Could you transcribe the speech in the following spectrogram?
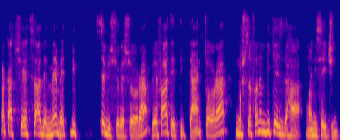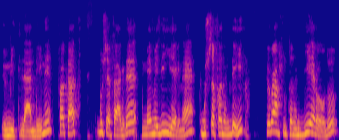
Fakat Şehzade Mehmet bir kısa bir süre sonra vefat ettikten sonra Mustafa'nın bir kez daha Manisa için ümitlendiğini fakat bu sefer de Mehmet'in yerine Mustafa'nın değil Hürrem Sultan'ın diğer oğlu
